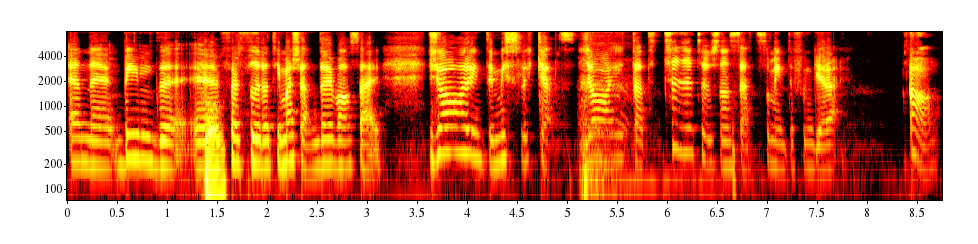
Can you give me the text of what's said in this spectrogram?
en bild eh, för fyra timmar sedan där det var så här. Jag har inte misslyckats. Jag har hittat 10 000 sätt som inte fungerar. Ja,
